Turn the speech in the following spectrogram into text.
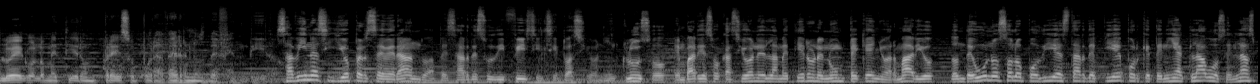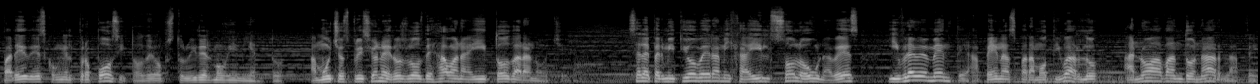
Luego lo metieron preso por habernos defendido. Sabina siguió perseverando a pesar de su difícil situación. Incluso, en varias ocasiones la metieron en un pequeño armario donde uno solo podía estar de pie porque tenía clavos en las paredes con el propósito de obstruir el movimiento. A muchos prisioneros los dejaban ahí toda la noche. Se le permitió ver a Mijail solo una vez y brevemente, apenas para motivarlo a no abandonar la fe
